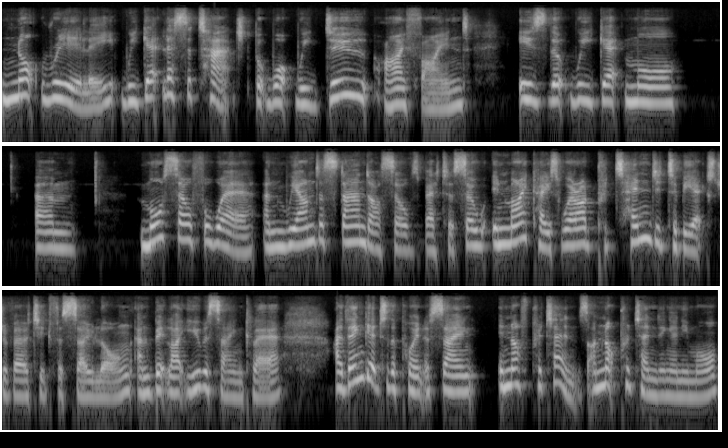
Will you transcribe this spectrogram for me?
not really. We get less attached, but what we do, I find, is that we get more um, more self-aware and we understand ourselves better. So in my case, where I'd pretended to be extroverted for so long, and a bit like you were saying, Claire, I then get to the point of saying, enough pretense. I'm not pretending anymore.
